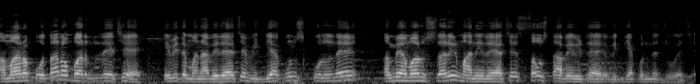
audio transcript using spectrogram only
અમારો પોતાનો બર્થડે છે એવી રીતે મનાવી રહ્યા છે. વિદ્યાકુંજ સ્કૂલને અમે અમારું શરીર માની રહ્યા છે. સૌ સ્ટાફ એવી રીતે વિદ્યાકુંજને જુએ છે.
